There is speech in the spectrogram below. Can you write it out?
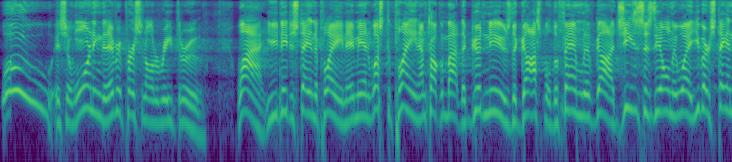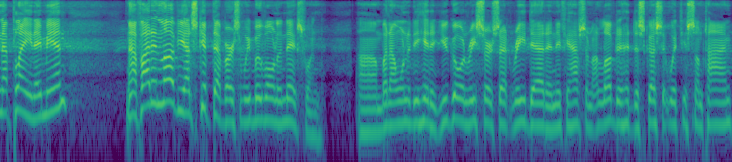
Woo! It's a warning that every person ought to read through. Why? You need to stay in the plane. Amen. What's the plane? I'm talking about the good news, the gospel, the family of God. Jesus is the only way. You better stay in that plane. Amen. Now, if I didn't love you, I'd skip that verse and we move on to the next one. Um, but I wanted to hit it. You go and research that, read that, and if you have some, I'd love to discuss it with you sometime.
